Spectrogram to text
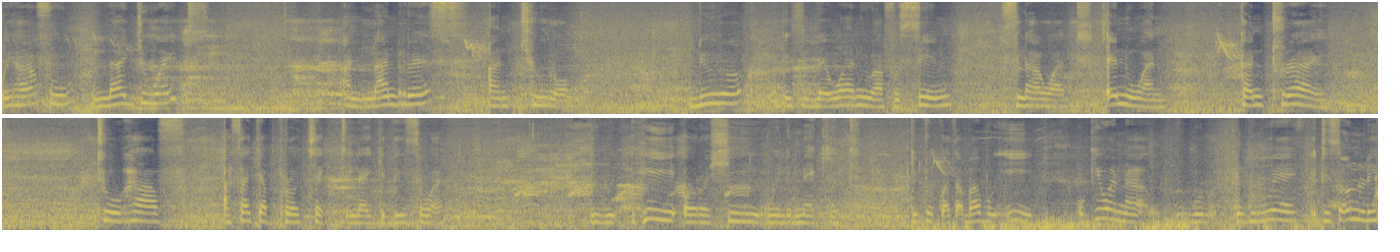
We have large white and landrace and turok. Duroc is the one you have seen flowered. Anyone can try to have a, such a project like this one. He or she will make it. Kitu kwa sababu hii ukiwa na nguruwe it is only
